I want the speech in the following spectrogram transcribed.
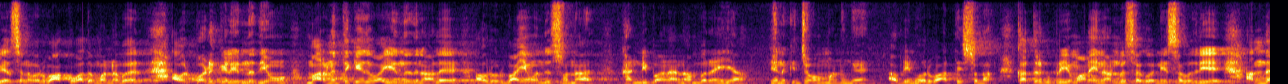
பேசினவர் வாக்குவாதம் பண்ணவர் அவர் படுக்கையில் இருந்ததையும் மரணத்துக்கு எதுவாக இருந்ததுனால அவர் ஒரு பயம் வந்து சொன்னார். கண்டிப்பாக நான் நம்புறேன் ஐயா எனக்கு ஜெபம் பண்ணுங்க அப்படின்னு ஒரு வார்த்தை சொன்னார். கத்தருக்கு பிரியமான என் அன்பு சகோதரி சகோதரியே அந்த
